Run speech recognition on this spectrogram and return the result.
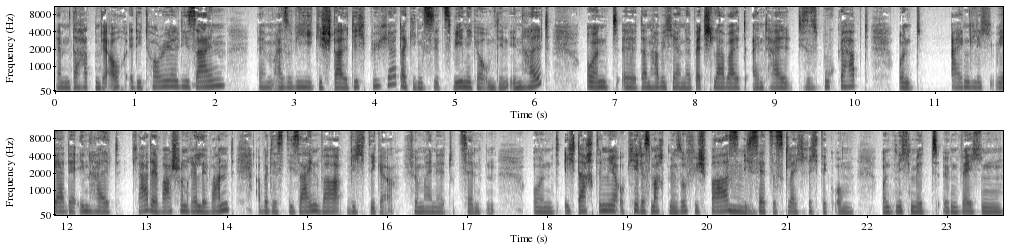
ähm, da hatten wir auch Editorial Design, also wie gestalte ich Bücher. Da ging es jetzt weniger um den Inhalt. Und äh, dann habe ich ja in der Bachelorarbeit einen Teil dieses Buch gehabt und eigentlich wäre der Inhalt, klar, der war schon relevant, aber das Design war wichtiger für meine Dozenten. Und ich dachte mir, okay, das macht mir so viel Spaß, mhm. ich setze es gleich richtig um und nicht mit irgendwelchen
